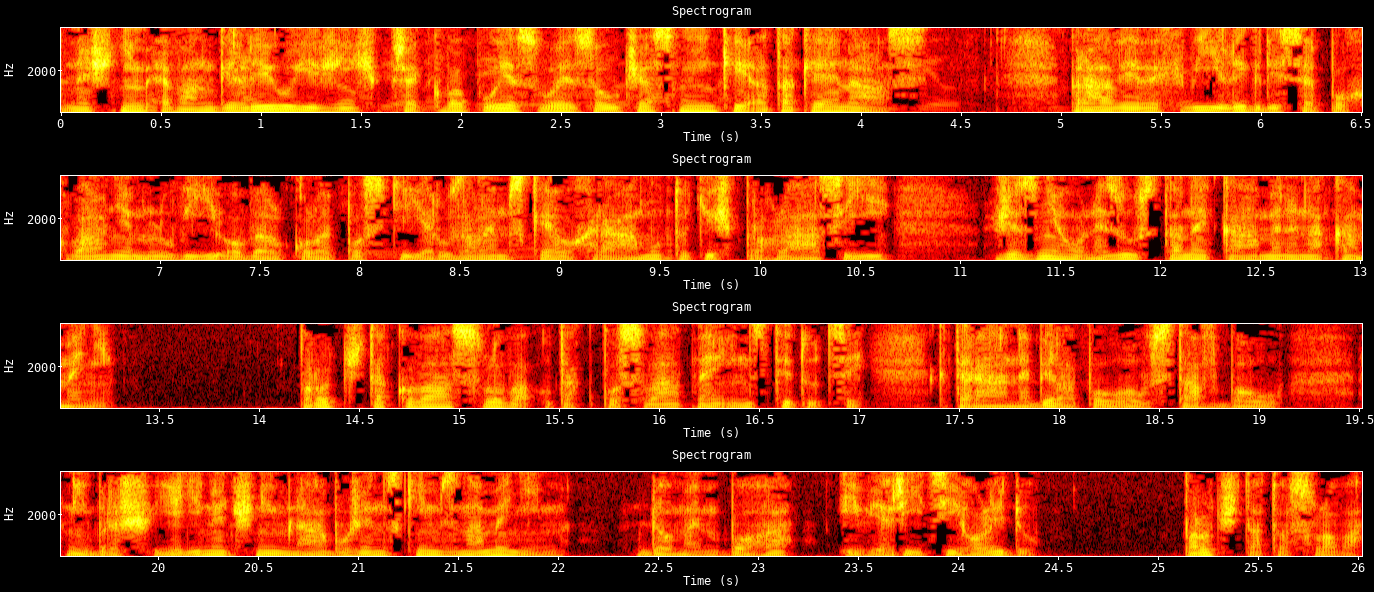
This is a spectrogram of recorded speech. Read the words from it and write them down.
V dnešním evangeliu Ježíš překvapuje svoje současníky a také nás. Právě ve chvíli, kdy se pochvalně mluví o velkoleposti jeruzalémského chrámu, totiž prohlásí, že z něho nezůstane kámen na kameni. Proč taková slova o tak posvátné instituci, která nebyla pouhou stavbou, nýbrž jedinečným náboženským znamením, domem Boha i věřícího lidu? Proč tato slova?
